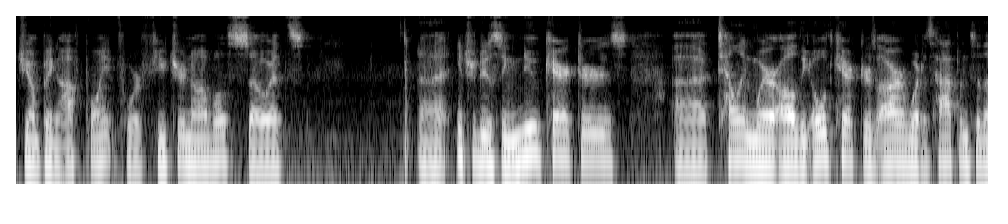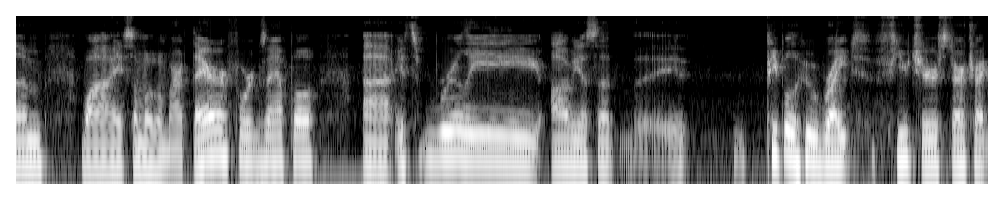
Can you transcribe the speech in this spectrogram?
jumping off point for future novels, so it's uh, introducing new characters, uh, telling where all the old characters are, what has happened to them, why some of them aren't there, for example. Uh, it's really obvious that uh, people who write future Star Trek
